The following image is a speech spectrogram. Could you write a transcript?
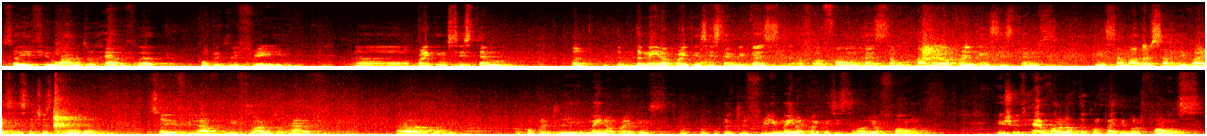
so if you want to have a completely free uh, operating system, well, the, the main operating system, because a phone has some other operating systems in some other sub-devices, such as the modem. So if you have, if you want to have uh, a completely main operating, a completely free main operating system on your phone, you should have one of the compatible phones.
